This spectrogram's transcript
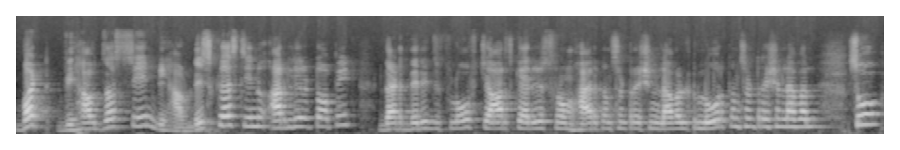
but we have just seen we have discussed in earlier topic that there is flow of charge carriers from higher concentration level to lower concentration level. So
